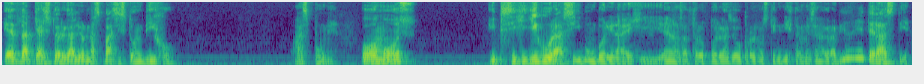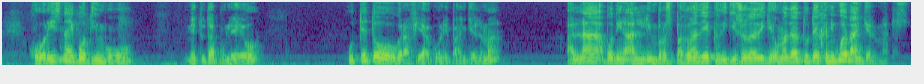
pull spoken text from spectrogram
δεν θα πιάσεις το εργαλείο να σπάσεις τον τοίχο. Α πούμε. Όμως η ψυχική κουράση που μπορεί να έχει ένας άνθρωπος που εργάζεται ο πρωί στη νύχτα με σε ένα γραφείο είναι τεράστια. Χωρίς να υποτιμώ με τούτα που λέω ούτε το γραφειακό επάγγελμα, αλλά από την άλλη προσπαθώ να διεκδικήσω τα δικαιώματα του τεχνικού επάγγελματος.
